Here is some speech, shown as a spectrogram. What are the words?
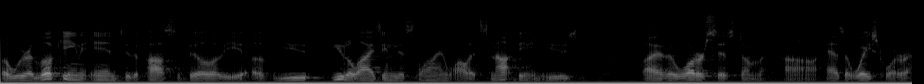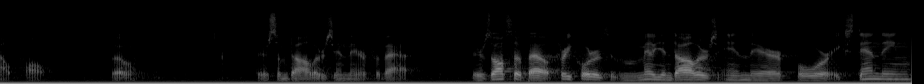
But we're looking into the possibility of utilizing this line while it's not being used by the water system uh, as a wastewater outfall. So there's some dollars in there for that. There's also about three quarters of a million dollars in there for extending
